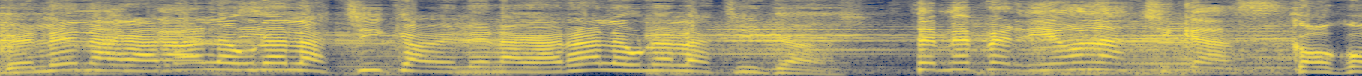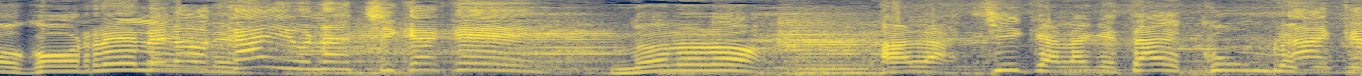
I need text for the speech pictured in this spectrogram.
Belén, agarrala a una de las chicas, Belén, agarrala a una de las chicas. Se me perdieron las chicas. Coco, correle, Pero acá hay una chica que. No, no, no. A las chicas, la que está de cumple, Acá. que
